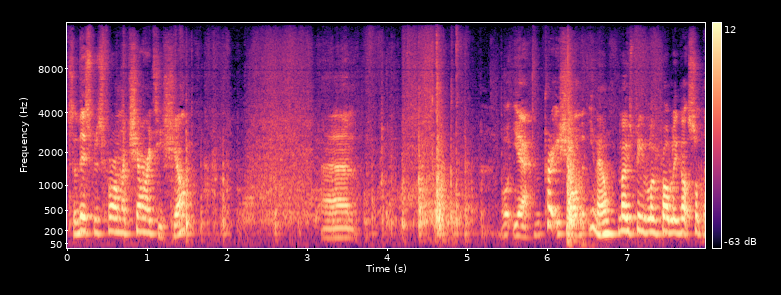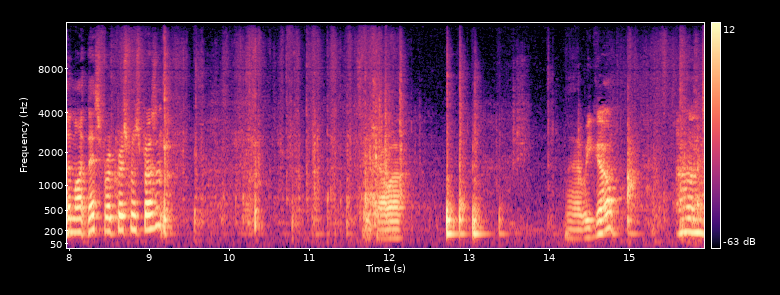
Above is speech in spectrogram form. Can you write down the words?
So this was from a charity shop. Um, but yeah, I'm pretty sure that you know most people have probably got something like this for a Christmas present. Take our. There we go. And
